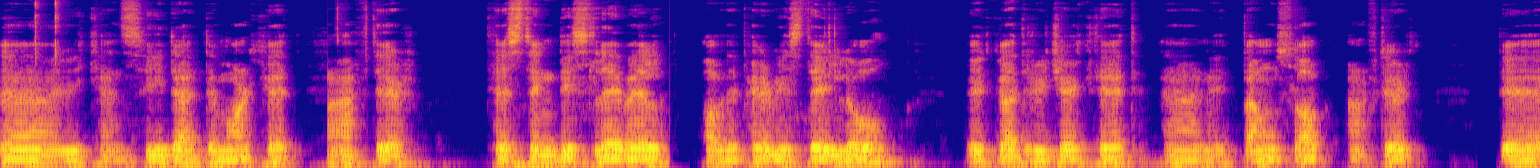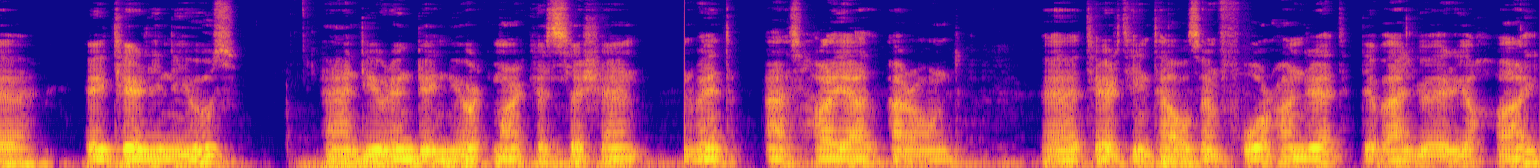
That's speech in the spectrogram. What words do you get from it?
uh, we can see that the market, after testing this level of the previous day low, it got rejected and it bounced up after the 8.30 news and during the New York market session went as high as around uh, 13,400 the value area high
